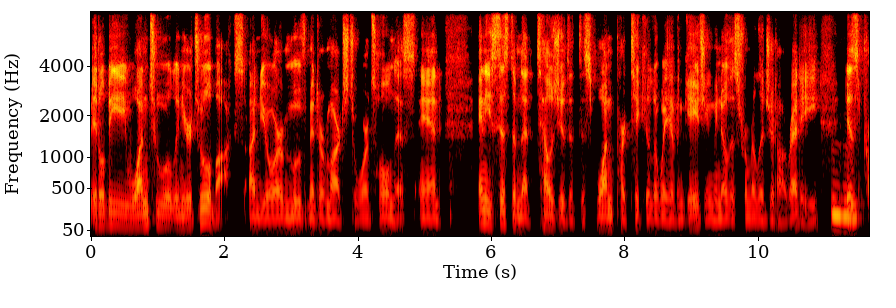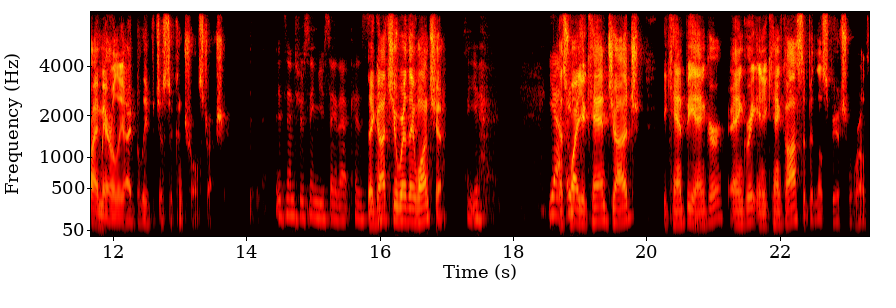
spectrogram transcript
It'll be one tool in your toolbox on your movement or march towards wholeness. And any system that tells you that this one particular way of engaging, we know this from religion already, mm-hmm. is primarily, I believe, just a control structure. It's interesting you say that because they got I, you where they want you. Yeah. Yeah. That's why you can't judge. You can't be anger, angry, and you can't gossip in those spiritual worlds.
